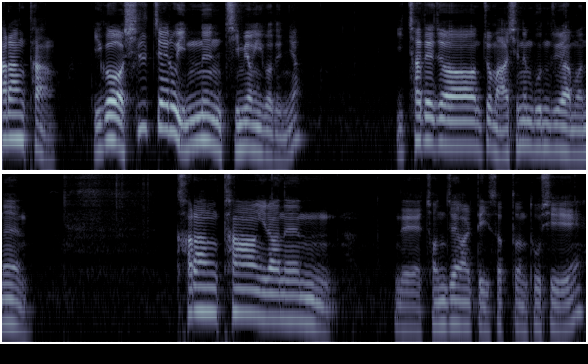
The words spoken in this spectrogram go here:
카랑탕. 이거 실제로 있는 지명이거든요. 2차 대전 좀 아시는 분들이라면은 카랑탕이라는 네, 전쟁할 때 있었던 도시입니다.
